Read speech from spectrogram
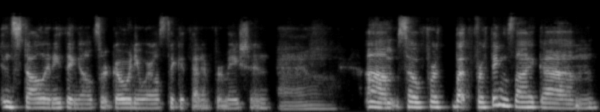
install anything else or go anywhere else to get that information. Um, so for but for things like um,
